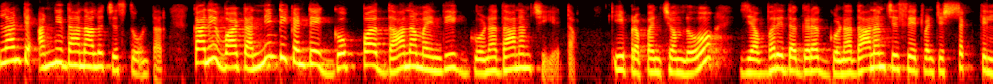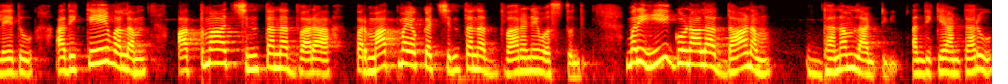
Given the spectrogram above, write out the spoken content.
ఇలాంటి అన్ని దానాలు చేస్తూ ఉంటారు. కానీ వాటన్నింటికంటే గొప్ప దానమైంది గుణదానం చేయటం. ఈ ప్రపంచంలో ఎవరి దగ్గర గుణదానం చేసేటువంటి శక్తి లేదు. అది కేవలం ఆత్మ చింతన ద్వారా పరమాత్మ యొక్క చింతన ద్వారానే వస్తుంది. మరి ఈ గుణాల దానం ధనం లాంటివి. అందుకే అంటారు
